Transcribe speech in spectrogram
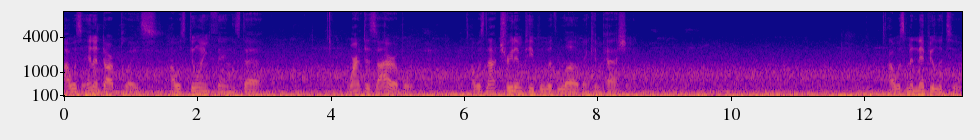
I was in a dark place. I was doing things that weren't desirable. I was not treating people with love and compassion. I was manipulative.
